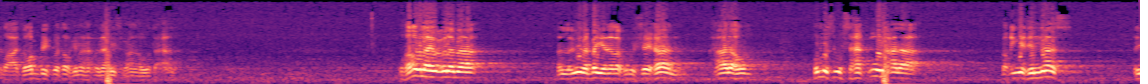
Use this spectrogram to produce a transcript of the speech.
بطاعة ربك وترك منهيه سبحانه وتعالى. وهؤلاء العلماء الذين بين لكم الشيخان حالهم هم مستحقون على بقية الناس أن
